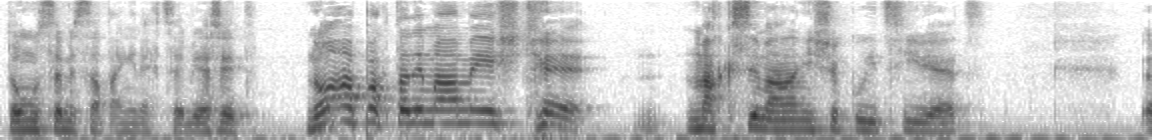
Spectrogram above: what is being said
Tomu se mi snad ani nechce věřit. No a pak tady máme ještě maximálně šokující věc. Eh,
